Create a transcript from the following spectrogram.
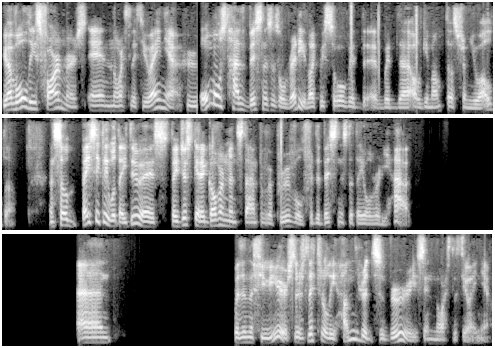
you have all these farmers in North Lithuania who almost have businesses already, like we saw with uh, with uh, Algimantas from Ualda. And so basically, what they do is they just get a government stamp of approval for the business that they already have. And within a few years, there's literally hundreds of breweries in North Lithuania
